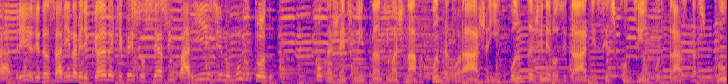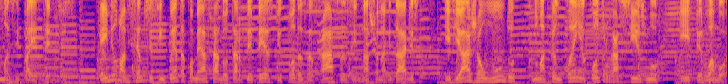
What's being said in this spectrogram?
A atriz e dançarina americana que fez sucesso em Paris e no mundo todo. Pouca gente, no entanto, imaginava quanta coragem e quanta generosidade se escondiam por trás das plumas e paetês. Em 1950, começa a adotar bebês de todas as raças e nacionalidades e viaja ao mundo numa campanha contra o racismo e pelo amor.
